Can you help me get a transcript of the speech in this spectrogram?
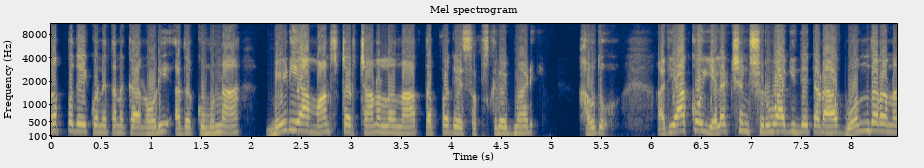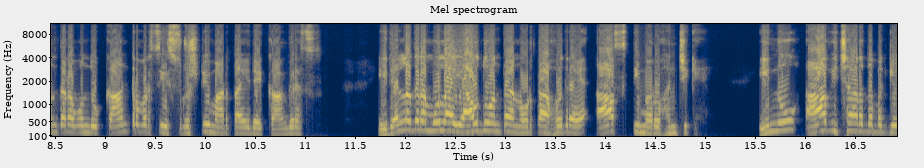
ತಪ್ಪದೆ ಕೊನೆ ತನಕ ನೋಡಿ, ಅದಕ್ಕೂ ಮುನ್ನ ಮೀಡಿಯಾ ಮಾನ್ಸ್ಟರ್ ಚಾನಲ್ ಅನ್ನ ತಪ್ಪದೆ ಸಬ್ಸ್ಕ್ರೈಬ್ ಮಾಡಿ. ಹೌದು, ಅದ್ಯಾಕೋ ಎಲೆಕ್ಷನ್ ಶುರುವಾಗಿದ್ದೆ ತಡ ಒಂದರ ನಂತರ ಒಂದು ಕಾಂಟ್ರವರ್ಸಿ ಸೃಷ್ಟಿ ಮಾಡ್ತಾ ಇದೆ ಕಾಂಗ್ರೆಸ್. ಇದೆಲ್ಲದರ ಮೂಲ ಯಾವುದು ಅಂತ ನೋಡ್ತಾ ಹೋದ್ರೆ ಆಸ್ತಿ ಮರು ಹಂಚಿಕೆ ಇನ್ನು ಆ ವಿಚಾರದ ಬಗ್ಗೆ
